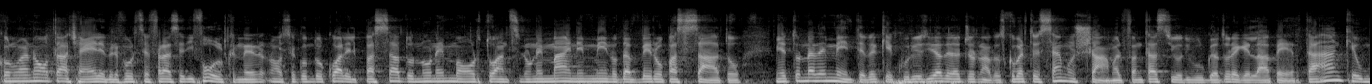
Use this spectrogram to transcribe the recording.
con una nota celebre, forse frase di Faulkner, no, secondo il quale il passato non è morto, anzi non è mai nemmeno davvero passato. Mi è tornata in mente perché, curiosità della giornata, ho scoperto che Simon Shama, il fantastico divulgatore che l'ha aperta, ha anche un,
